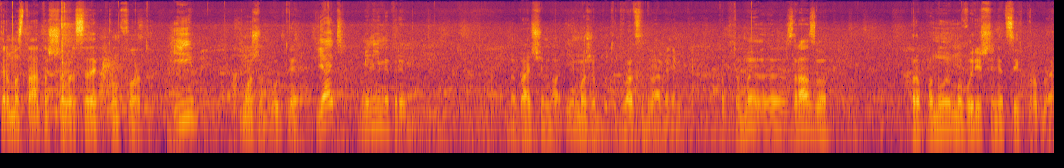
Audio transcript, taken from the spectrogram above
термостата Shower Select Comfort E може бути 5 мм. Ми бачимо, і може бути 22 мм. Тобто ми е, зразу пропонуємо вирішення цих проблем.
